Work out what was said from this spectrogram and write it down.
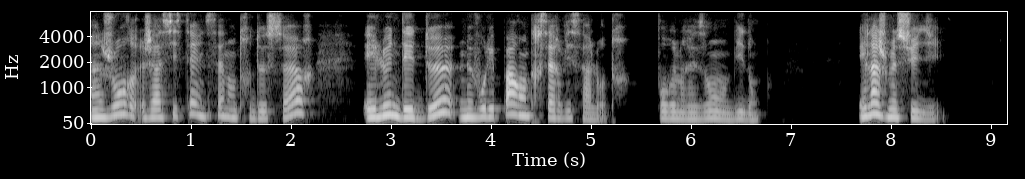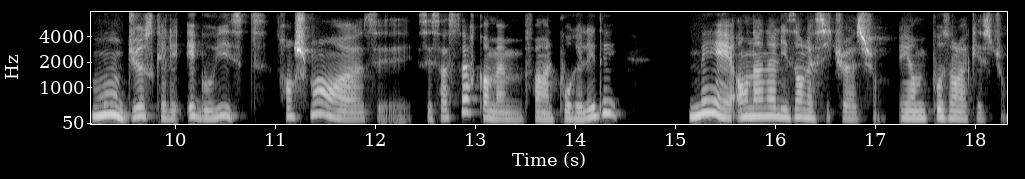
Un jour, j'ai assisté à une scène entre deux sœurs et l'une des deux ne voulait pas rendre service à l'autre. pour une raison bidon. Et là, je me suis dit: «Mon Dieu, ce qu'elle est égoïste! Franchement, c'est c'est sa sœur quand même, enfin, elle pourrait l'aider». Mais en analysant la situation et en me posant la question,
